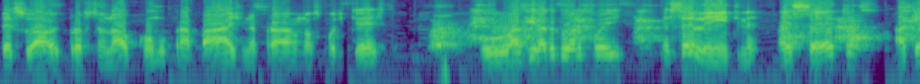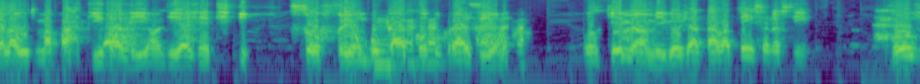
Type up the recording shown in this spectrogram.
pessoal e profissional, como para a página, para o nosso podcast. O, a virada do ano foi excelente, né? Exceto aquela última partida ali, onde a gente sofreu um bocado contra o Brasil, né? Porque, meu amigo, eu já estava pensando assim, vou,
